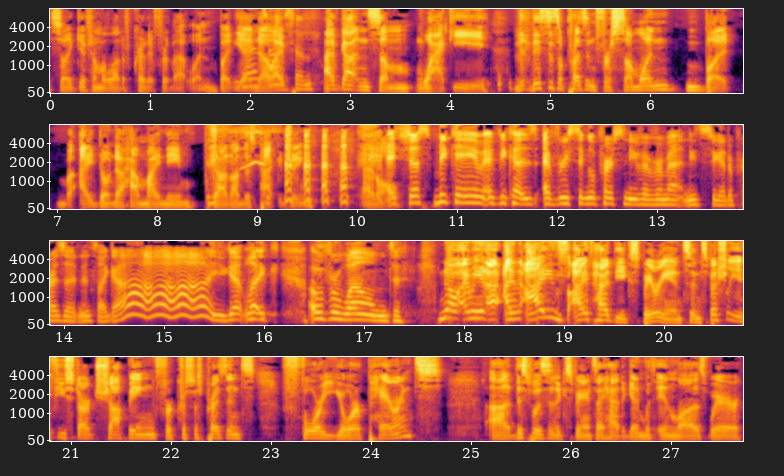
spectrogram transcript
so I give him a lot of credit for that one. But yeah, That's no, awesome. I've I've gotten some wacky. Th- this is a present for someone, but I don't know how my name got on this packaging at all. It just became because every single person you've ever met needs to get a present. And it's like, ah, you get like overwhelmed. No, I mean, I, I've I've had the experience, and especially if you start shopping for Christmas presents for your parents. Uh, this was an experience I had again with in-laws where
